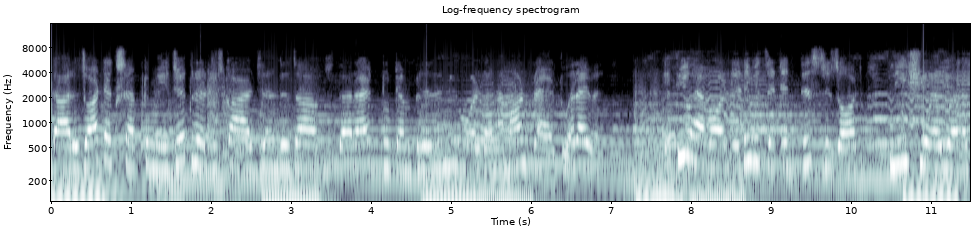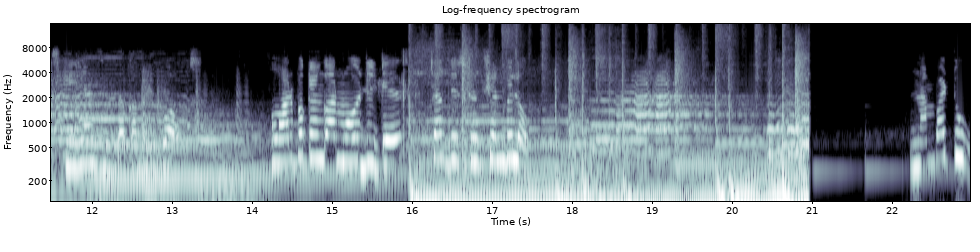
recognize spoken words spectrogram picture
The resort accepts major credit cards and reserves the right to temporarily hold an amount prior to arrival. If you have already visited this resort, please share your experience in the comment box. For booking or more details, check description below. Number 2.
